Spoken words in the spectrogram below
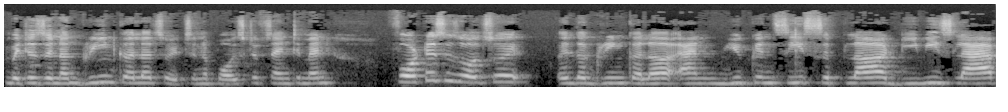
which is in a green color, so it's in a positive sentiment. Fortis is also in the green color, and you can see Cipla, Divi's Lab,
